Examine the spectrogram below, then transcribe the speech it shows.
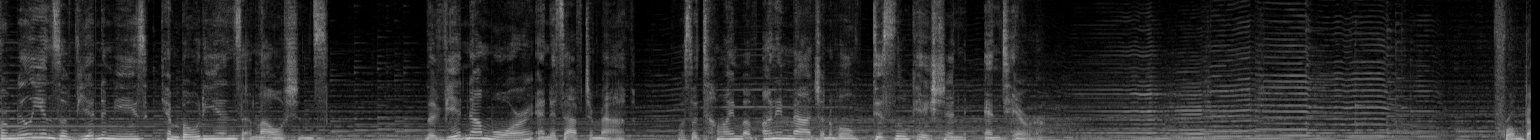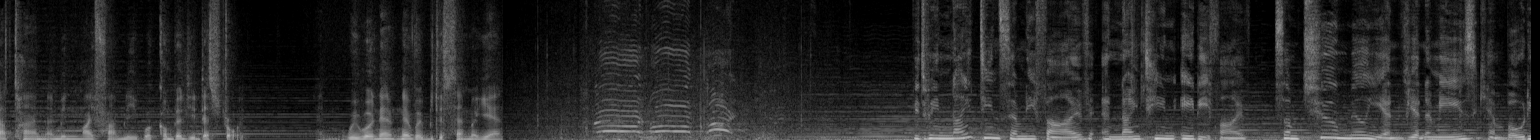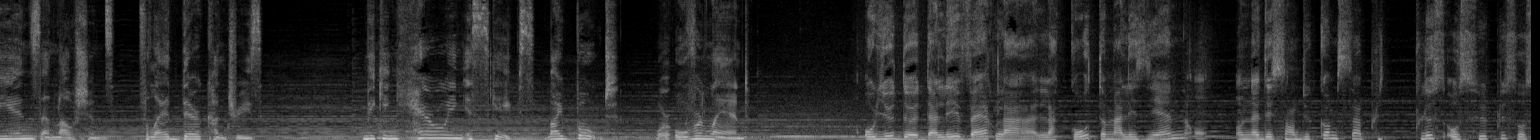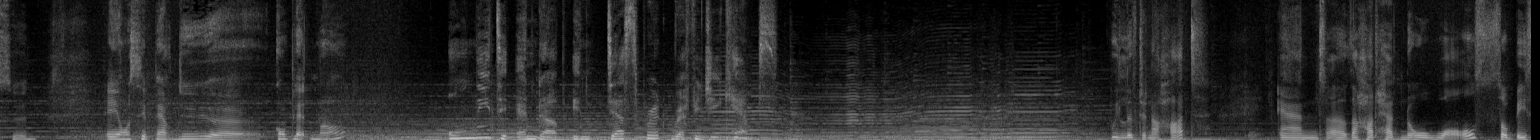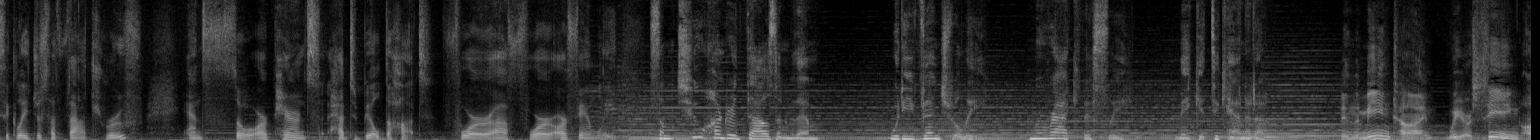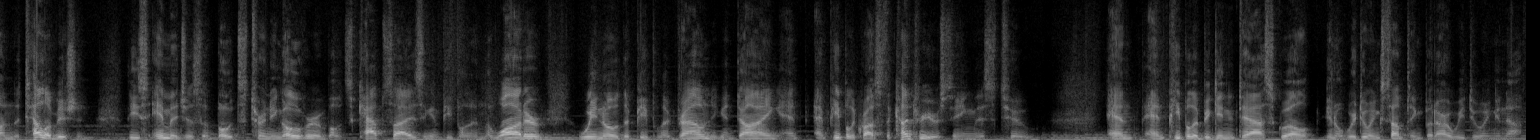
For millions of Vietnamese, Cambodians, and Laotians, the Vietnam War and its aftermath was a time of unimaginable dislocation and terror. From that time, I mean, my family were completely destroyed. And we will ne never be the same again. Between 1975 and 1985, some 2 million Vietnamese, Cambodians, and Laotians fled their countries, making harrowing escapes by boat or overland. Au lieu d'aller vers la, la, côte malaisienne, on, on, a descendu comme ça plus, plus au sud, plus au sud. Et on s'est perdu euh, complètement. Only to end up in desperate refugee camps. We lived in a hut, and uh, the hut had no walls, so basically just a thatch roof. And so our parents had to build the hut for, uh, for our family. Some 200,000 of them would eventually, miraculously, make it to Canada. In the meantime, we are seeing on the television these images of boats turning over and boats capsizing and people in the water. We know that people are drowning and dying, and, and people across the country are seeing this too. And, and people are beginning to ask, well, you know, we're doing something, but are we doing enough?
